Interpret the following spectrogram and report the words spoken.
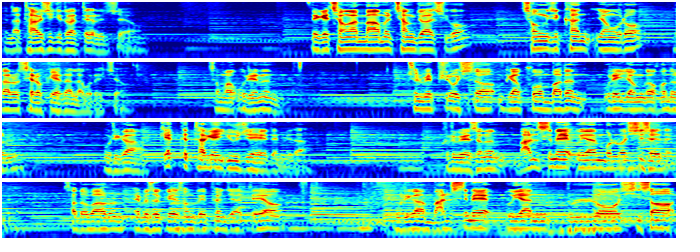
나 다윗이 기도할 때 그러죠. 내게 정한 마음을 창조하시고 정직한 영으로 나를 새롭게 해달라고 그랬죠. 정말 우리는 주님의 피로 씻어 우리가 구원받은 우리의 영과 혼을 우리가 깨끗하게 유지해야 됩니다. 그러기 위해서는 말씀에 의한 물로 씻어야 됩니다. 사도 바울은 에베소 교회 성도에 편지할 때요. 우리가 말씀에 의한 물로 씻어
